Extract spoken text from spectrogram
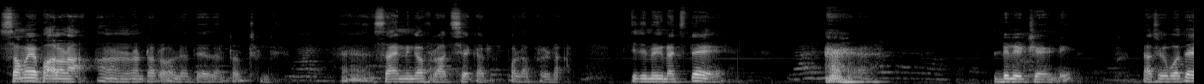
సమయ పాలన అని అంటారో లేకపోతే ఏదంటారో చూడండి. సైనింగ్ ఆఫ్ రాజశేఖర్ పొల్లప్రగడ ఇది మీకు నచ్చితే డిలీట్ చేయండి. నచ్చకపోతే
